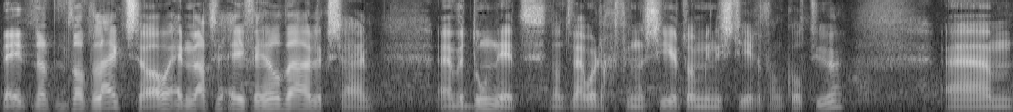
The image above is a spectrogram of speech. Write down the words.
Nee, dat, dat lijkt zo. En laten we even heel duidelijk zijn. En we doen dit, want wij worden gefinancierd door het ministerie van Cultuur. Um,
